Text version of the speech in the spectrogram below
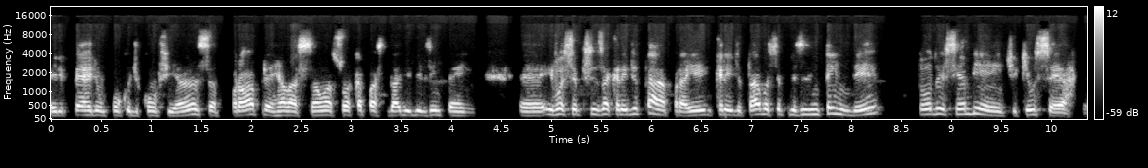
ele perde um pouco de confiança própria em relação à sua capacidade de desempenho. É, e você precisa acreditar. Para acreditar, você precisa entender todo esse ambiente que o cerca.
